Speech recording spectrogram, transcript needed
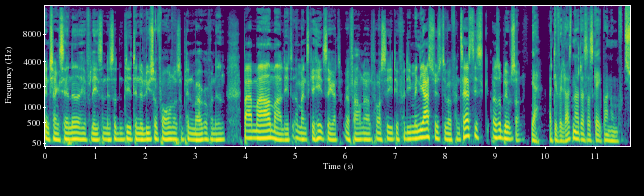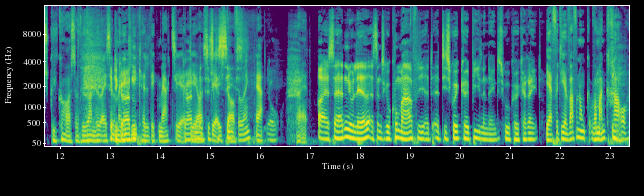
Den chancerer ned af flæserne, så den, bliver, den er lysere foran, og så bliver den mørkere for neden. Bare meget, meget lidt, og man skal helt sikkert være farvenørd for at se det. Fordi, men jeg synes, det var fantastisk, og så blev det sådan. Ja, og det er vel også noget, der så skaber nogle skygger og så videre nedad, selvom ja, man ikke lige kan lægge mærke til, det at det den, også det sker i stoffet, ikke? Ja. Jo. Ja. Og altså er den jo lavet, altså den skal jo kunne meget, fordi at, at de skulle ikke køre i bilen en dag, de skulle køre i karet. Ja, fordi hvad for nogle, hvor mange krav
